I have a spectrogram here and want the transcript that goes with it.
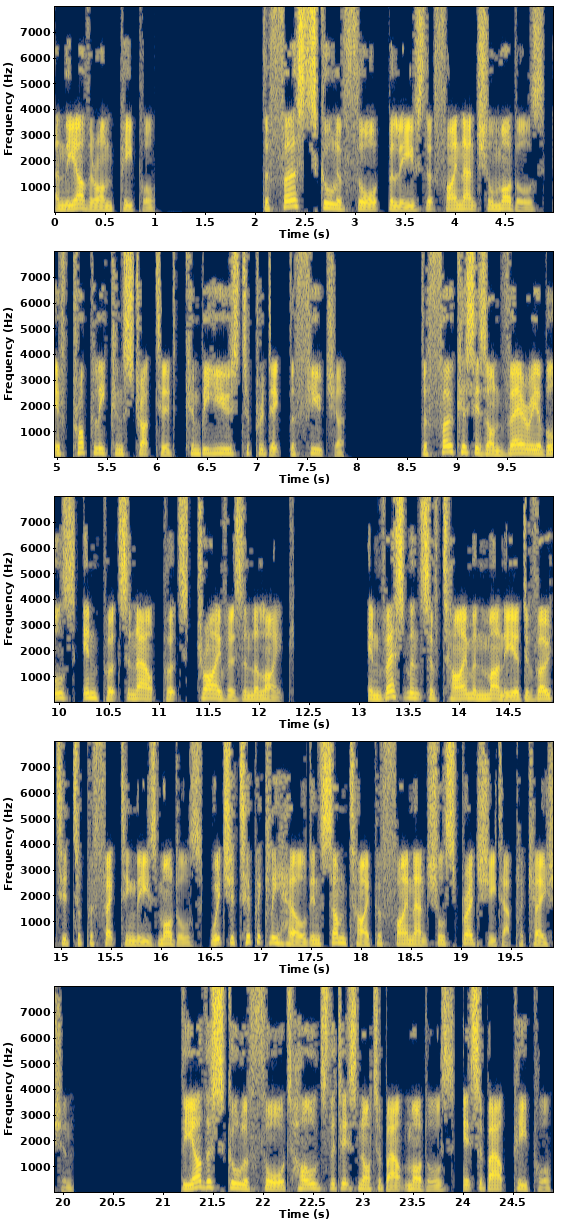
and the other on people. The first school of thought believes that financial models, if properly constructed, can be used to predict the future. The focus is on variables, inputs and outputs, drivers and the like. Investments of time and money are devoted to perfecting these models, which are typically held in some type of financial spreadsheet application. The other school of thought holds that it's not about models, it's about people.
